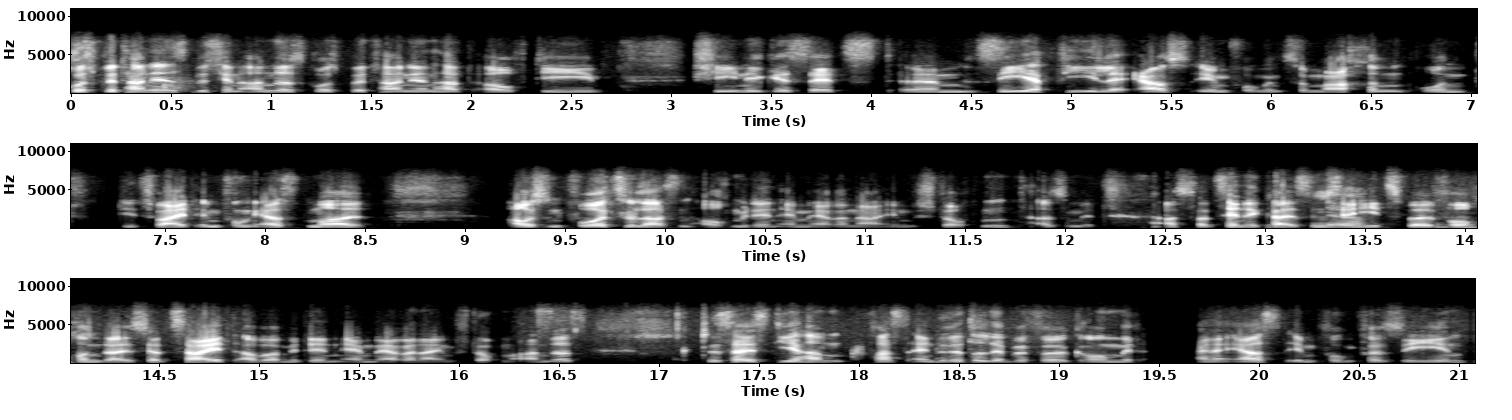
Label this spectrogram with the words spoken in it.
Großbritannien ist ein bisschen anders. Großbritannien hat auf die Schiene gesetzt, ähm, sehr viele Erstimpfungen zu machen und die Zweitimpfung erstmal außen vor zu lassen, auch mit den mRNA-Impfstoffen. Also mit AstraZeneca ist es ja. ja eh zwölf mhm. Wochen, da ist ja Zeit, aber mit den mRNA-Impfstoffen anders. Das heißt, die haben fast ein Drittel der Bevölkerung mit einer Erstimpfung versehen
